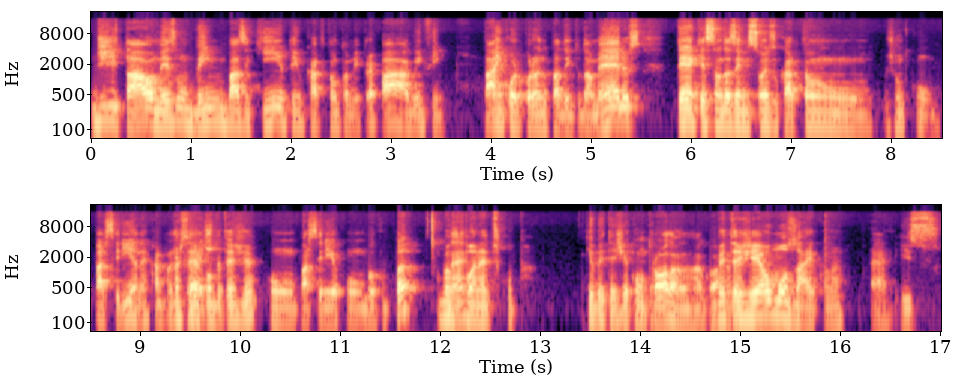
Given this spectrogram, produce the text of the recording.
digital mesmo, bem basiquinho, tem o cartão também pré-pago, enfim, tá incorporando para dentro da Médias. Tem a questão das emissões do cartão junto com parceria, né? Cartão parceria de crédito, com o BTG. Com parceria com o Banco Pan. Banco né? Pan, né? Desculpa. Que o BTG controla agora. O BTG né? é o mosaico, né? É, isso.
